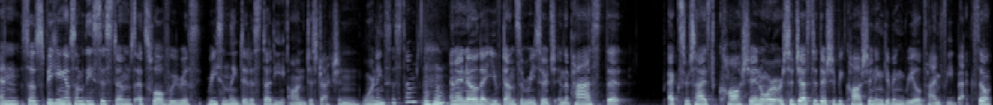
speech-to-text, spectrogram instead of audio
And so, speaking of some of these systems, at SWOV, we re- recently did a study on distraction warning systems. Mm-hmm. And I know that you've done some research in the past that exercised caution or, or suggested there should be caution in giving real time feedback. So,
